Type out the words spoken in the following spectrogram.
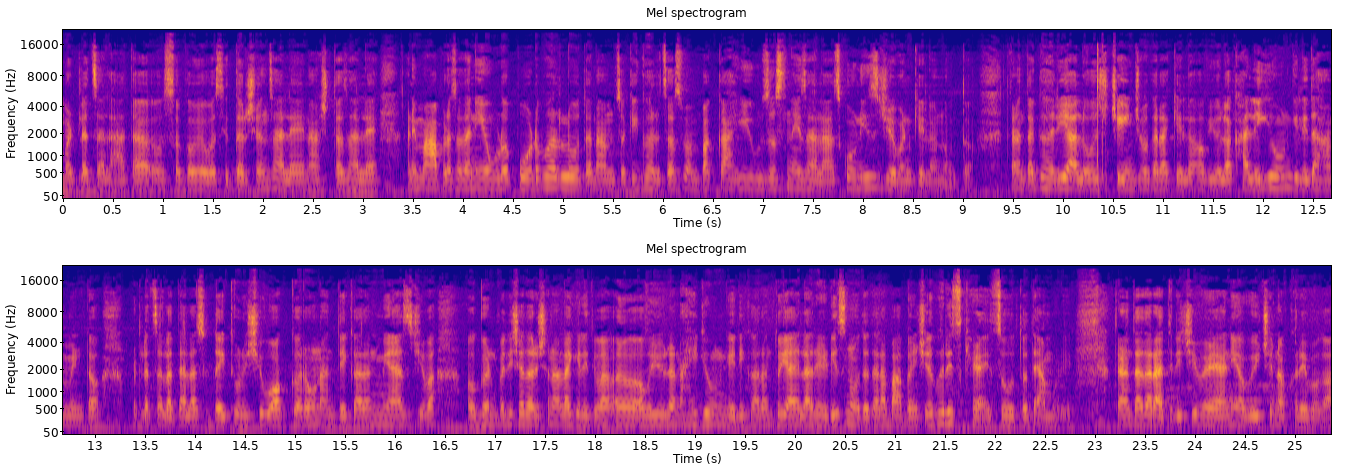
म्हटलं चला आता सगळं व्यवस्थित दर्शन झालं आहे नाश्ता झाला आहे आणि महाप्रसादाने एवढं पोट भरलं होतं ना आमचं की घरचा स्वयंपाक काही यूजच नाही झाला. आज कोणीच जेवण केलं नव्हतं. त्यानंतर घरी आलो चेंज वगैरे केलं अविओला खाली घेऊन गेली दहा मिनटं. म्हटलं चला त्यालासुद्धा एक थोडीशी वॉक करवून आणते. कारण मी आज जेव्हा गणपतीच्या दर्शनाला गेले तेव्हा अवयूला नाही घेऊन गेली. कारण तो यायला रेडीच नव्हता. त्याला बाबांशी घरीच खेळायचं होतं त्यामुळे. त्यानंतर आता रात्रीची वेळ आणि अवयूचे नखरे बघा.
